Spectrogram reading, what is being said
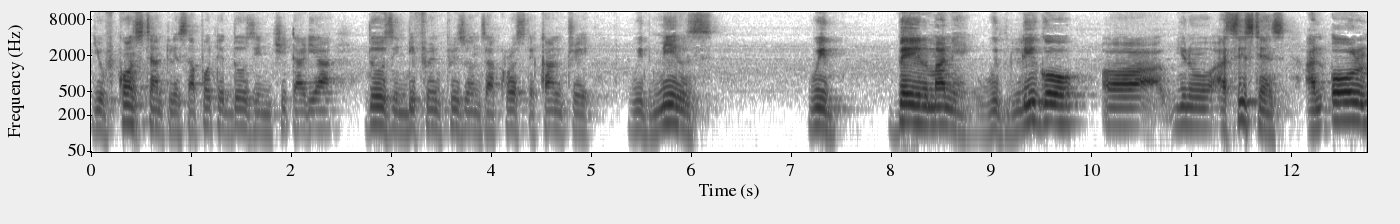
You've constantly supported those in Kitalya, those in different prisons across the country with meals, with bail money, with legal uh, you know, assistance, and all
